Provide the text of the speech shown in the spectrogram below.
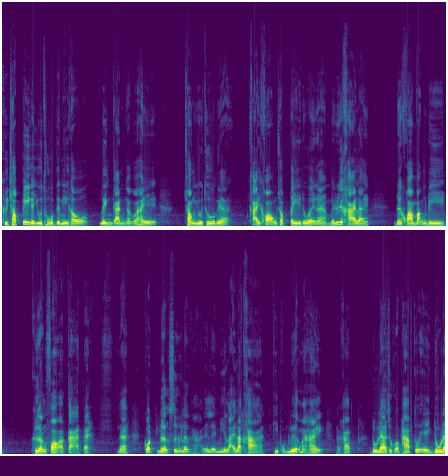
คือช้อปปีกับ YouTube เดี๋ยวนี้เขาลิงก์กันเขาก็ให้ช่อง YouTube เนี่ย ขายของช้อปปีด้วยนะ ไม่รู้จะขายอะไร ด้วยความหวังดีเครื่องฟอกอากาศไปนะกดเลือกซื้อเลือกหาได้เลย มีหลายราคาที่ผมเลือกมาให้นะครับ ดูแลสุขภาพตัวเอง ดูแล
